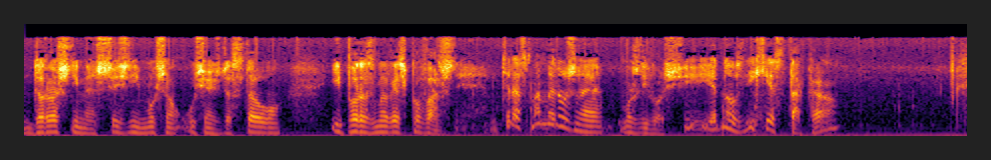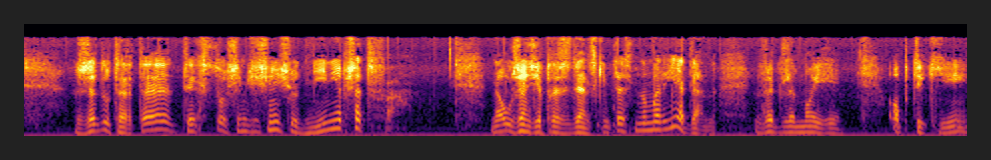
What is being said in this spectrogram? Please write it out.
dorośli mężczyźni muszą usiąść do stołu i porozmawiać poważnie. I teraz mamy różne możliwości. Jedną z nich jest taka, że Duterte tych 180 dni nie przetrwa na urzędzie prezydenckim. To jest numer jeden wedle mojej optyki,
